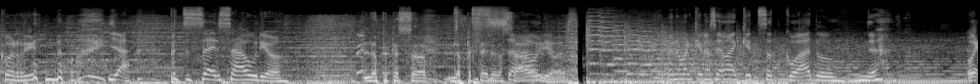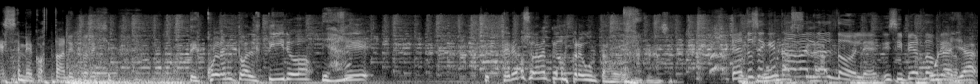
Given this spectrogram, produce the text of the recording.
corriendo. Ya, pterosaurio. Los, pterosa- los pterosaurios. Menos mal que no se llama Quetzalcoatl. Uy, se me costó en el colegio. Te cuento al tiro Ya. que te- tenemos solamente dos preguntas hoy. Ya, entonces, ¿qué está valga el doble? Y si pierdo, Una pierdo. ya,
